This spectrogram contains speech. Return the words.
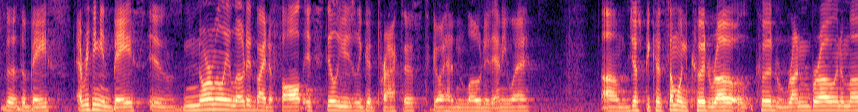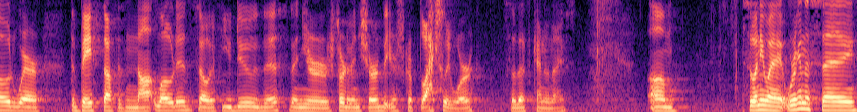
the, the base, everything in base is normally loaded by default, it's still usually good practice to go ahead and load it anyway. Um, just because someone could, ro- could run bro in a mode where the base stuff is not loaded. So if you do this, then you're sort of ensured that your script will actually work. So that's kind of nice. Um, so anyway, we're going to say,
